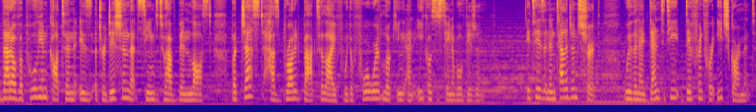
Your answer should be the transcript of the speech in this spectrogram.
That of Apulian cotton is a tradition that seemed to have been lost, but Jest has brought it back to life with a forward looking and eco sustainable vision. It is an intelligent shirt with an identity different for each garment.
